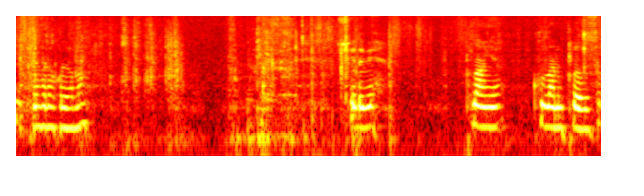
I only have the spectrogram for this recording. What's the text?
Bir kenara koyalım. Şöyle bir planya kullanım kılavuzu.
